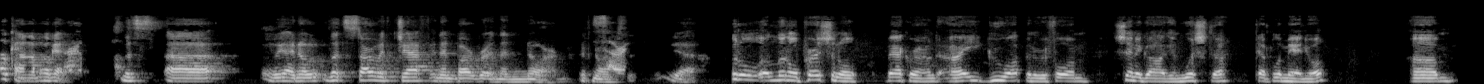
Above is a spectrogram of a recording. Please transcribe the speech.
Okay. Um, okay. Let's. Uh, we, I know. Let's start with Jeff, and then Barbara, and then Norm. If Norm. Sorry. Yeah. little a little personal background. I grew up in a Reform synagogue in Worcester, Temple Emmanuel. Um,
